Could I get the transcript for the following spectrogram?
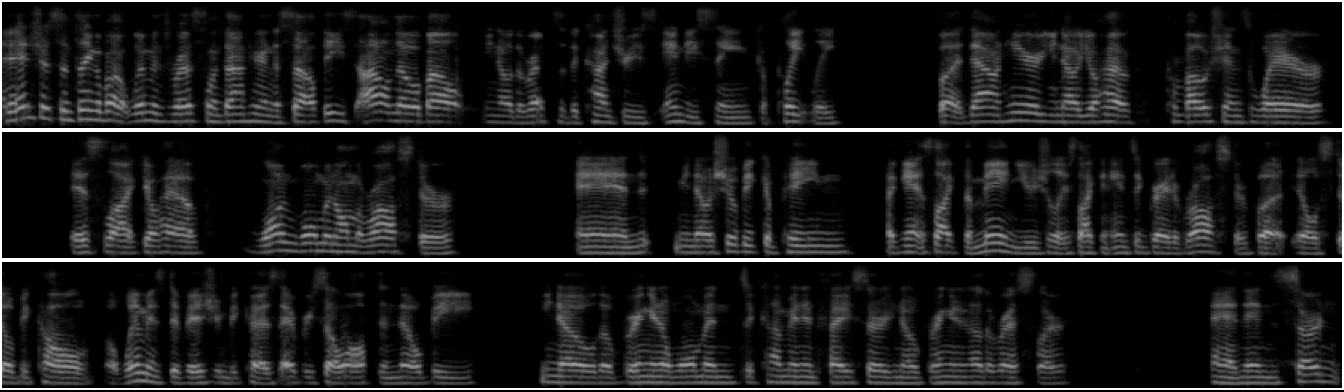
An interesting thing about women's wrestling down here in the southeast, I don't know about you know the rest of the country's indie scene completely, but down here, you know, you'll have promotions where it's like you'll have one woman on the roster, and you know she'll be competing against like the men usually. It's like an integrated roster but it'll still be called a women's division because every so often there'll be you know they'll bring in a woman to come in and face her you know bring in another wrestler. And then certain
